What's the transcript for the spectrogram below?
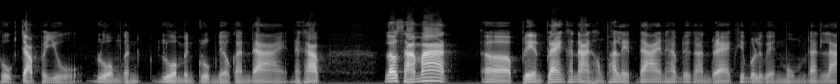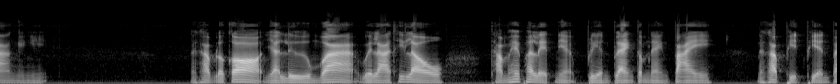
ถูกจับไปอยู่รวมกันรวมเป็นกลุ่มเดียวกันได้นะครับ เราสามารถเเปลี่ยนแปลงขนาดของพาเลตได้นะครับ ด้วยการ drag ที่บริเวณมุมด้านล่างอย่างนี้ นะครับ แล้วก็อย่าลืมว่าเวลาที่เราทำให้พาเลตเนี่ยเปลี่ยนแปลงตำแหน่งไปนะครับ ผิดเพี้ยนไป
